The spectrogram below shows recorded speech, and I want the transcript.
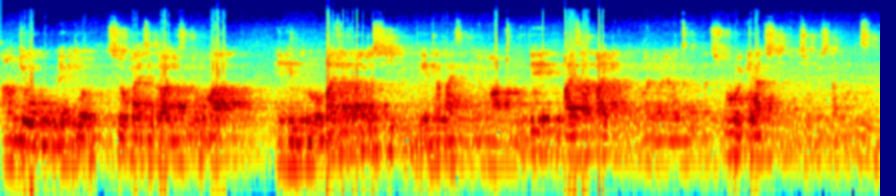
あの今日、えーと、紹介するワークフローは、えーと、 bisulfite seq のデータ解析のワークフローで、 Bisulfighter という我々が作った手法を Galaxy に移植したものです。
